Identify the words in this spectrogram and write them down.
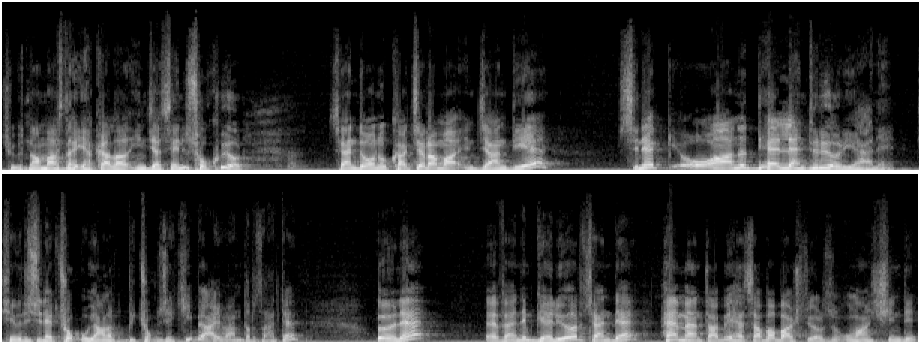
Çünkü namazda yakalayınca seni sokuyor. Sen de onu kaçıramayacaksın diye sinek o anı değerlendiriyor yani. Sivrisinek çok uyanık, bir, çok zeki bir hayvandır zaten. Öyle efendim geliyor, sen de hemen tabii hesaba başlıyorsun. Ulan şimdi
